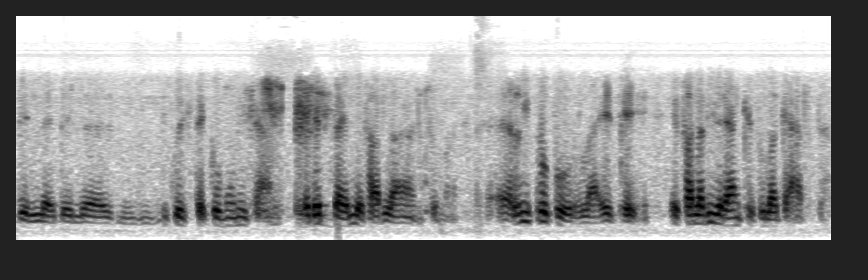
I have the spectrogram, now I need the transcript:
del, del, di queste comunità ed è bello farla, insomma, riproporla e, e, e farla vivere anche sulla carta.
